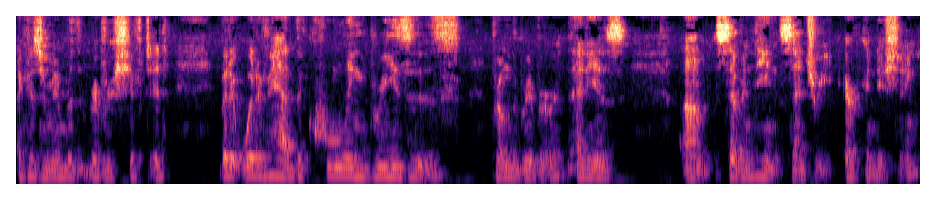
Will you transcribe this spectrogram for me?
because remember the river shifted but it would have had the cooling breezes from the river, that is, um, 17th century air conditioning.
